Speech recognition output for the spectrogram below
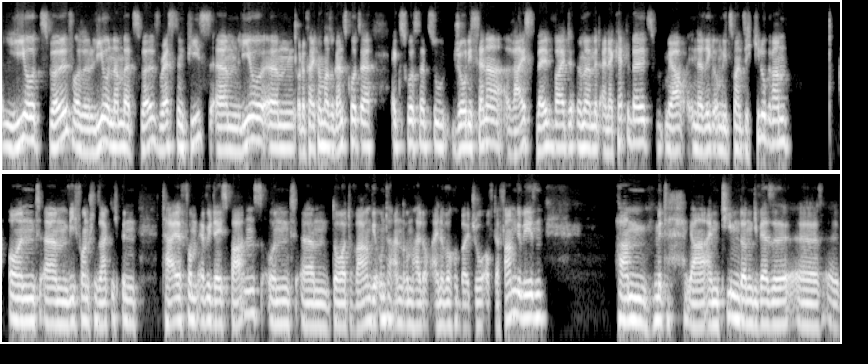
Leo 12, also Leo Number 12, Rest in Peace. Ähm, Leo, ähm, oder vielleicht nochmal so ganz kurzer Exkurs dazu. Jody Senna reist weltweit immer mit einer Kettlebell, ja, in der Regel um die 20 Kilogramm. Und ähm, wie ich vorhin schon sagte, ich bin Teil vom Everyday Spartans und ähm, dort waren wir unter anderem halt auch eine Woche bei Joe auf der Farm gewesen haben mit ja, einem Team dann diverse äh, äh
